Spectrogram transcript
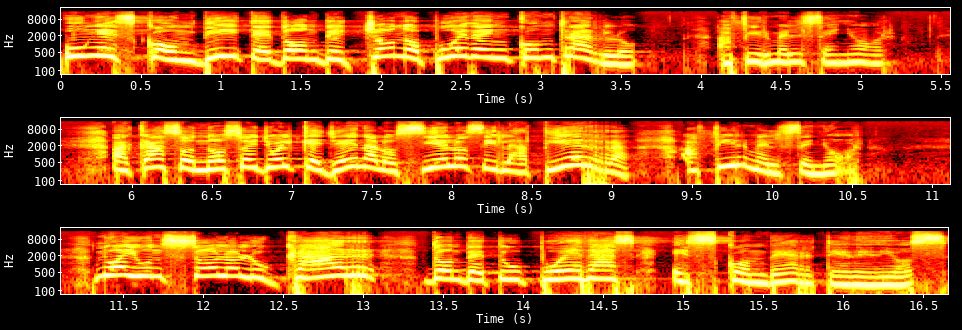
un escondite donde yo no pueda encontrarlo? Afirma el Señor. ¿Acaso no soy yo el que llena los cielos y la tierra? Afirma el Señor. No hay un solo lugar donde tú puedas esconderte de Dios.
